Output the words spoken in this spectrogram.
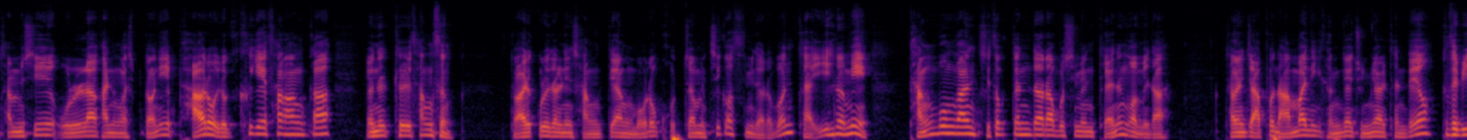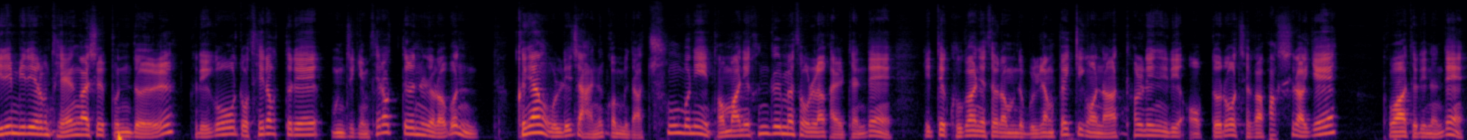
잠시 올라가는가 싶더니 바로 이렇게 크게 상한가 연일틀 상승 또 아래꼬리 달린 장대 양모로 고점을 찍었습니다, 여러분. 자, 이 흐름이 당분간 지속된다라 보시면 되는 겁니다. 자, 이제 앞으로 남아있는 게 굉장히 중요할 텐데요. 그래서 미리미리 여러분 대응하실 분들, 그리고 또 세력들의 움직임, 세력들은 여러분 그냥 올리지 않을 겁니다. 충분히 더 많이 흔들면서 올라갈 텐데, 이때 구간에서 여러분들 물량 뺏기거나 털린 일이 없도록 제가 확실하게 도와드리는데,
